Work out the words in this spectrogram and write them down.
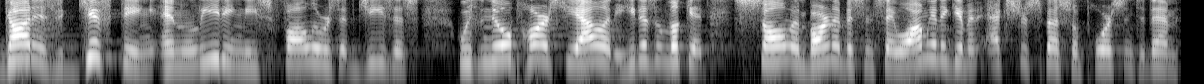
God is gifting and leading these followers of Jesus with no partiality. He doesn't look at Saul and Barnabas and say, Well, I'm going to give an extra special portion to them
